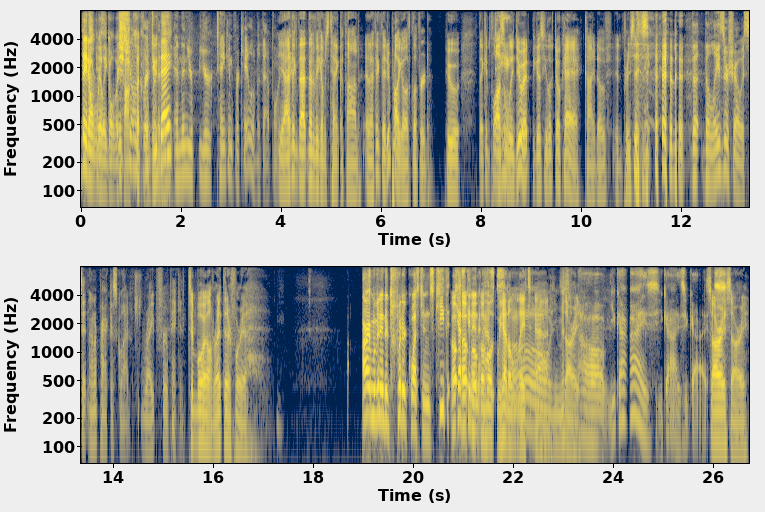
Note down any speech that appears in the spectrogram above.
They don't It's- really go with it's Sean, Clifford, Clifford, do and they? then- and then you're you're tanking for Caleb at that point. Yeah, I think that then it becomes Tankathon, and I think they do probably go with Clifford, who they can plausibly do it because he looked okay, kind of in preseason. the the laser show is sitting on a practice squad, ripe for picking. Tim Boyle, right there for you. All right, moving into Twitter questions. Keith Oh, oh, oh Keskinen oh, oh, asks, we had a late Oh, ad. you missed Sorry, Oh, you guys, you guys, you guys. sorry, sorry.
